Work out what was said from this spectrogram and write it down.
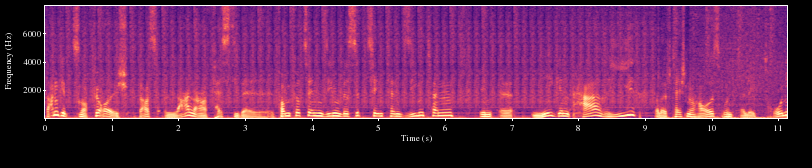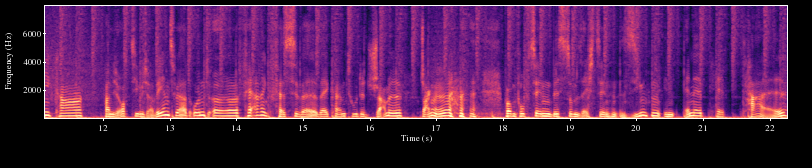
Dann gibt es noch für euch das Lala Festival vom 14.07. bis 17.07. in äh, Negenhari. Da läuft Techno House und Elektronika. Fand ich auch ziemlich erwähnenswert. Und äh, Ferik Festival, Welcome to the Jungle, Jungle vom 15. bis zum 16.07. in Ennepetal.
